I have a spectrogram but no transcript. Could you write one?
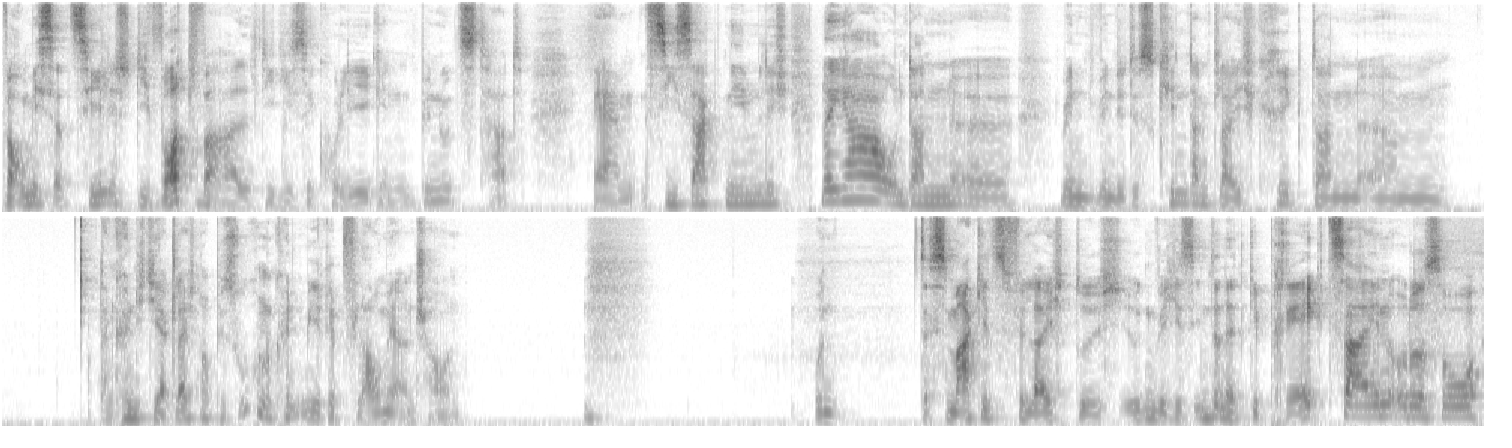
warum ich es erzähle, ist die Wortwahl, die diese Kollegin benutzt hat. Ähm, sie sagt nämlich, naja, und dann, äh, wenn, wenn die das Kind dann gleich kriegt, dann, ähm, dann könnte ich die ja gleich noch besuchen und könnte mir ihre Pflaume anschauen. Und das mag jetzt vielleicht durch irgendwelches Internet geprägt sein oder so,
